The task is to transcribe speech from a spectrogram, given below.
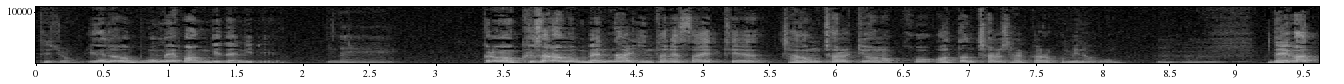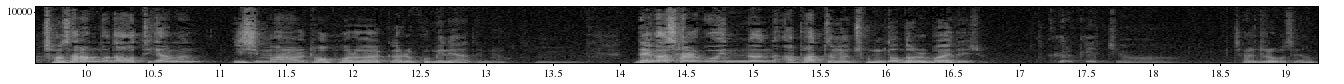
되죠. 이건 좀 몸에 관계된 일이에요. 네. 그러면 그 사람은 맨날 인터넷 사이트에 자동차를 띄워놓고 어떤 차를 살까를 고민하고 내가 저 사람보다 어떻게 하면 20만 원을 더 벌어갈까를 고민해야 되며 내가 살고 있는 아파트는 좀 더 넓어야 되죠. 그렇겠죠. 잘 들어보세요.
